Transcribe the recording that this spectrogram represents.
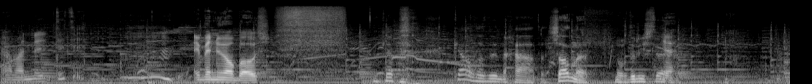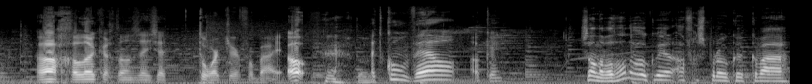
Ja, maar nee, dit is... Mm. Ik ben nu al boos. Ik heb ik het in de gaten. Sander, nog drie sterren. Ah, gelukkig dan is deze torture voorbij. Oh, Echt hoor. het kon wel. Oké. Sander, wat hadden we ook weer afgesproken qua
